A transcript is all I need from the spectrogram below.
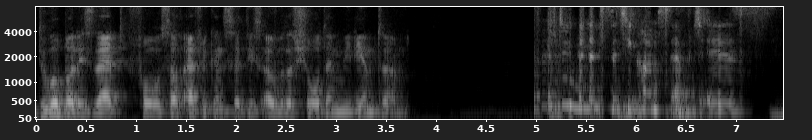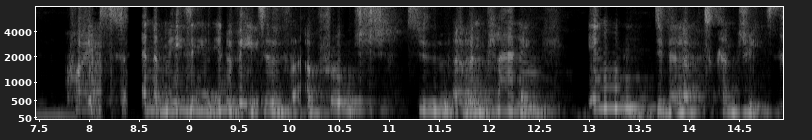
doable is that for South African cities over the short and medium term? The 15 minute city concept is quite an amazing and innovative approach to urban planning in developed countries.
